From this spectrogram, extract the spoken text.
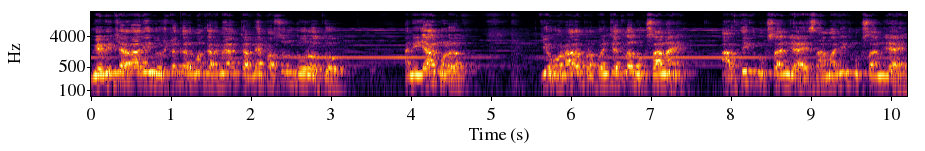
व्यभिचारादी दुष्टकर्म करण्या करण्यापासून दूर होतो. आणि यामुळं जे होणारं प्रपंचातलं नुकसान आहे आर्थिक नुकसान जे आहे सामाजिक नुकसान जे आहे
